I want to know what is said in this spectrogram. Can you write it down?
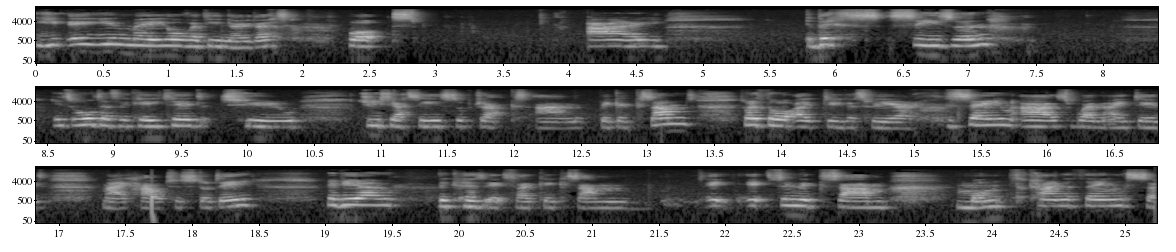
you, you may already know this, but I this season is all dedicated to GCSE subjects and big exams. So I thought I'd do this video. The same as when I did my how to study video because it's like exam, it, it's an exam month kind of thing. So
